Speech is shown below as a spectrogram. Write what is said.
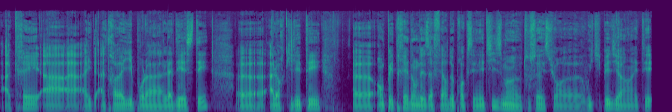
a créé a, a, a, travaillé pour la, la DST alors qu'il était euh, empêtré dans des affaires de proxénétisme. Hein, tout ça est sur euh, Wikipédia. Hein, était,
